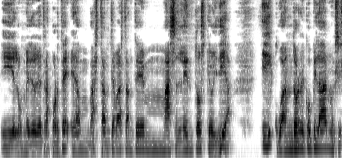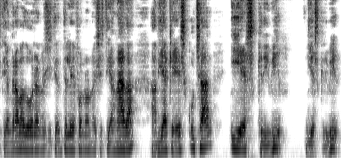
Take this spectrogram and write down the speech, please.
y los medios de transporte eran bastante, bastante más lentos que hoy día. Y cuando recopilar no existían grabadoras, no existían teléfonos, no existía nada, había que escuchar y escribir. Y escribir.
